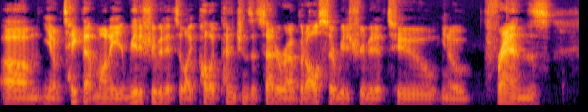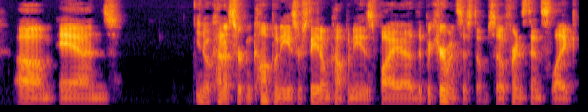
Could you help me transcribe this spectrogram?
um, you know take that money redistribute it to like public pensions et cetera but also redistribute it to you know friends um, and you know kind of certain companies or state-owned companies via the procurement system. So for instance like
